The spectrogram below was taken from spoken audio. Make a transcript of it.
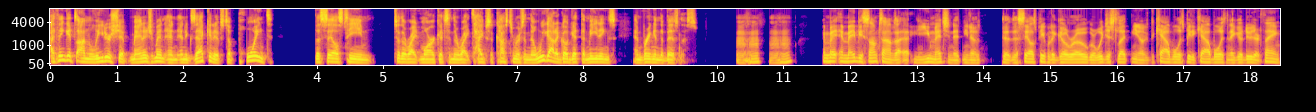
I think it's on leadership, management, and, and executives to point the sales team to the right markets and the right types of customers. And then we got to go get the meetings and bring in the business. Mm-hmm. Mm-hmm. And, may, and maybe sometimes I, you mentioned it. You know, the the salespeople that go rogue, or we just let you know the Cowboys be the Cowboys and they go do their thing.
